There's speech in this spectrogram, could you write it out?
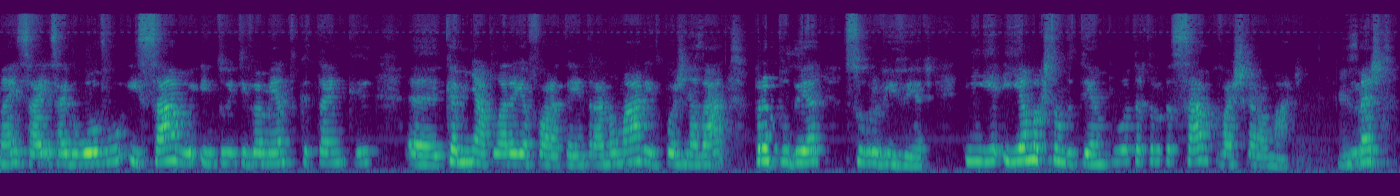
é? sai, sai do ovo e sabe intuitivamente que tem que uh, caminhar pela areia fora até entrar no mar e depois Exato. nadar para poder sobreviver. E, e, é uma questão de tempo, a tartaruga sabe que vai chegar ao mar. Exato. Mas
